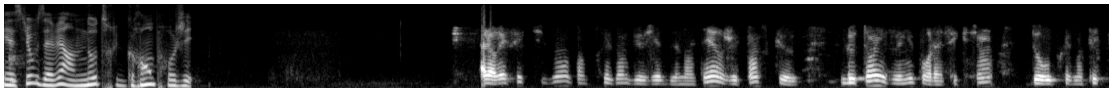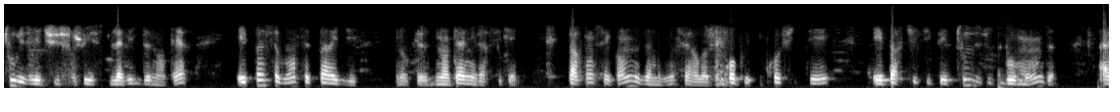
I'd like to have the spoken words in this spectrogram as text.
Et est-ce que vous avez un autre grand projet? Alors effectivement, en tant que président de l'UEGF de Nanterre, je pense que le temps est venu pour la section de représenter tous les étudiants juifs de la ville de Nanterre et pas seulement cette Paris 10, donc euh, Nanterre Université. Par conséquent, nous aimerions faire profiter et participer tous du beau monde à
